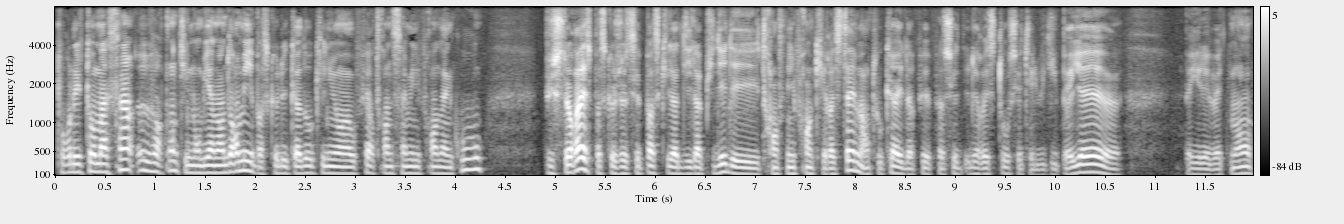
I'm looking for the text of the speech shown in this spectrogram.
Pour les Thomasins, eux, par contre, ils l'ont bien endormi parce que le cadeau qu'ils lui ont offert 35 000 francs d'un coup, plus le reste, parce que je ne sais pas ce qu'il a dilapidé des 30 000 francs qui restaient, mais en tout cas, il a passer les restos, c'était lui qui payait, euh, payait les vêtements.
